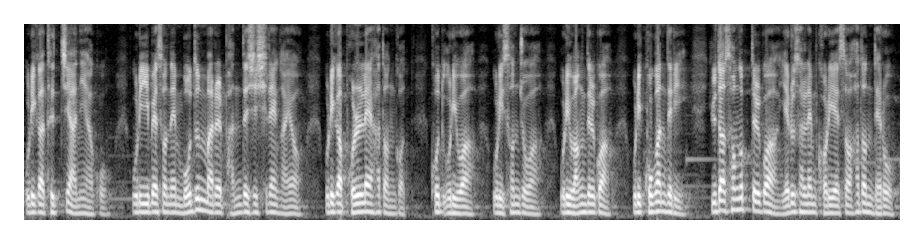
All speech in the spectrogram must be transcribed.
우리가 듣지 아니하고 우리 입에서 낸 모든 말을 반드시 실행하여 우리가 본래 하던 것 곧 우리와 우리 선조와 우리 왕들과 우리 고관들이 유다 성읍들과 예루살렘 거리에서 하던 대로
